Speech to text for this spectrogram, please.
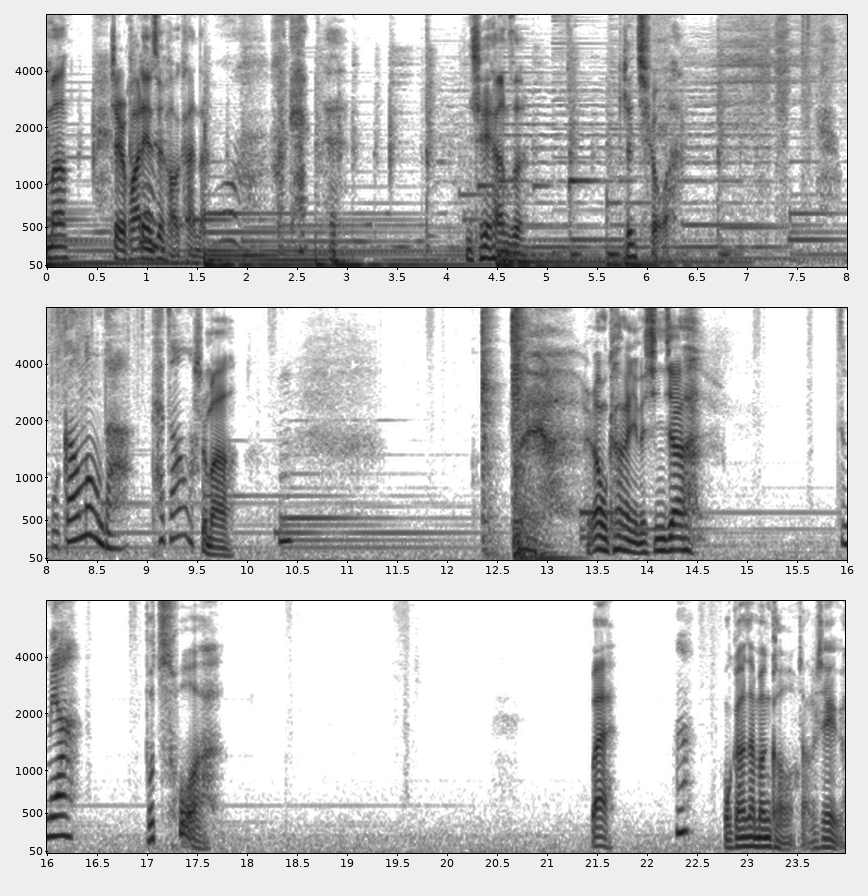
吗？这是花店最好看的。哇，好看！你这样子真糗啊！我刚弄的，太脏了。是吗？嗯。哎呀，让我看看你的新家，怎么样？不错啊。喂。嗯。我刚在门口找了这个，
